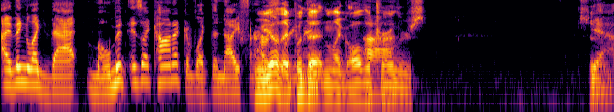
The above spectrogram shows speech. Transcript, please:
I think like that moment is iconic of like the knife. And Well, yeah, they put that in like all the Uh, trailers. So, Yeah.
